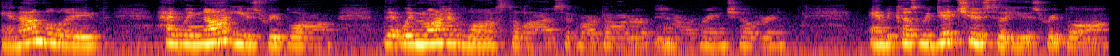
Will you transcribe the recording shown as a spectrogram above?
And I believe, had we not used ReibLaw, that we might have lost the lives of our daughter and our grandchildren. And because we did choose to use ReibLaw,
